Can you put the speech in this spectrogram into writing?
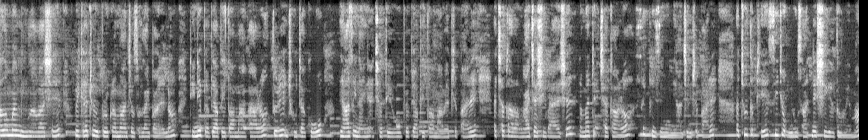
ားလုံးပဲမင်္ဂလာပါရှင် Wicket to Program မှာကြိုဆိုလိုက်ပါရနော်ဒီနေ့ပြပြပေးသွားမှာကတော့သူရင်အချိုတက်ကိုများစေနိုင်တဲ့အချက်တွေကိုပြပြပေးသွားမှာပဲဖြစ်ပါတယ်အချက်ကတော့၅ချက်ရှိပါရဲ့ရှင်နံပါတ်၁အချက်ကတော့စိတ်ဖိစီးမှုများခြင်းဖြစ်ပါတယ်အထူးသဖြင့်စီးကျုံမျိုးစားနှစ်ရှိတဲ့သူတွေမှာ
